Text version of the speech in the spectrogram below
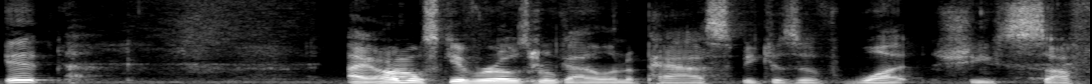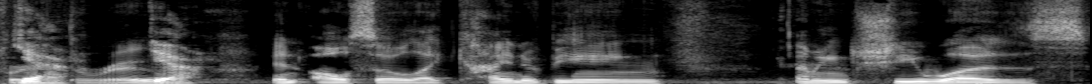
It I almost give Rose McGowan a pass because of what she suffered yeah. through. Yeah. And also like kind of being I mean, she was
